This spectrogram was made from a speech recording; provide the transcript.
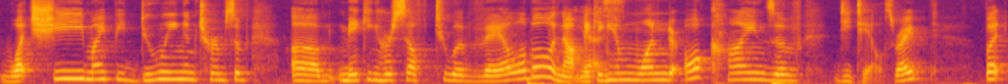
what she might be doing in terms of um, making herself too available and not making him wonder, all kinds of details, right? But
